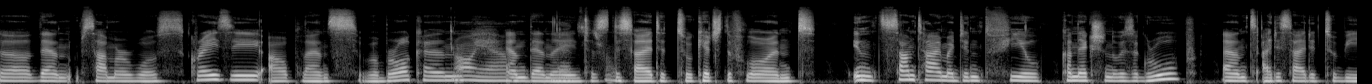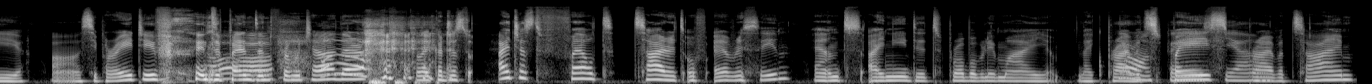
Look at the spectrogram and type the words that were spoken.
uh, then summer was crazy. Our plans were broken. Oh yeah, and then I just true. decided to catch the flow. And in some time, I didn't feel connection with a group, and I decided to be uh, separative, independent Oh. from each other. like I just, I just felt tired of everything. And I needed probably my like private space, space, yeah. private time.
